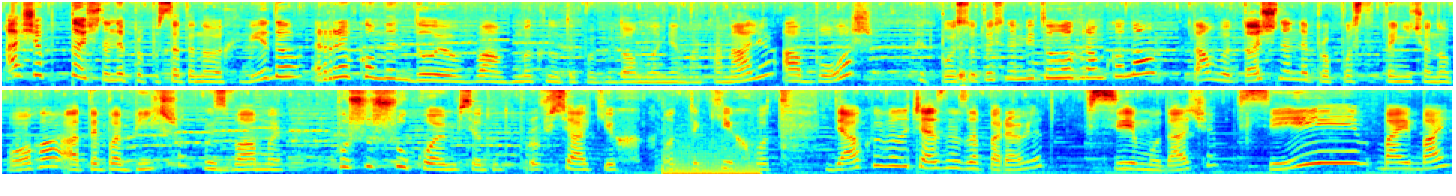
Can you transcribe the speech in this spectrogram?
А щоб точно не пропустити нових відео, рекомендую вам вмикнути повідомлення на каналі або ж підписуйтесь на мій телеграм-канал. Там ви точно не пропустите нічого нового, а типа більше ми з вами пошушукаємося тут про всяких от таких от. Дякую величезно за перегляд. Всім удачі, всім бай-бай!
